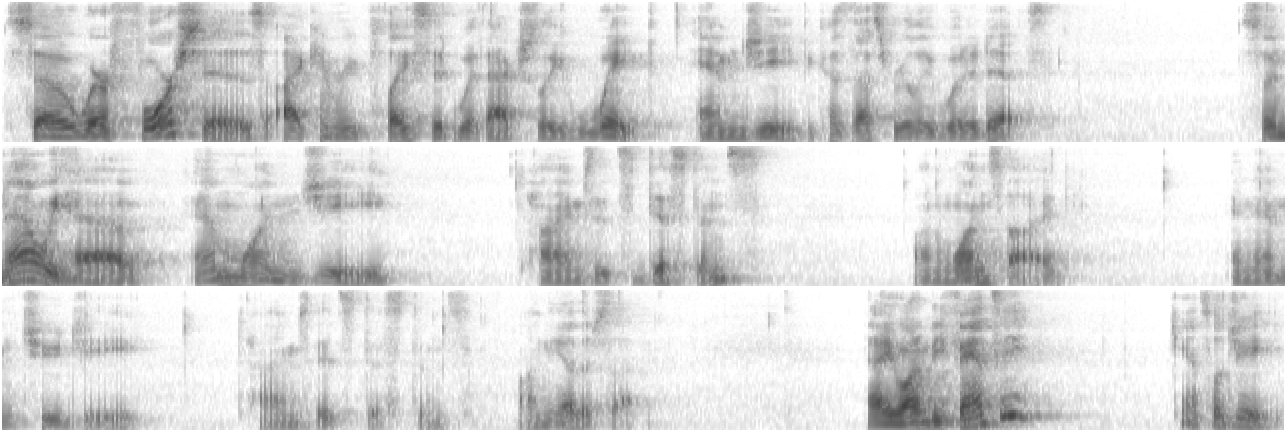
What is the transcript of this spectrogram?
So where force is, I can replace it with actually weight, mg, because that's really what it is. So now we have m1g times its distance on one side and m2g times its distance on the other side. Now you want to be fancy? Cancel g,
